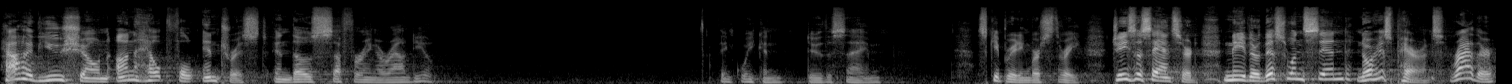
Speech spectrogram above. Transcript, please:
How have you shown unhelpful interest in those suffering around you? I think we can do the same. Let's keep reading verse 3. Jesus answered, Neither this one sinned nor his parents. Rather,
